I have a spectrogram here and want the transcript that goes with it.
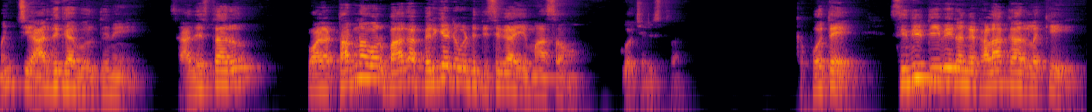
మంచి ఆర్థికాభివృద్ధిని సాధిస్తారు. వాళ్ళ టర్న్ ఓవర్ బాగా పెరిగేటువంటి దిశగా ఈ మాసం గోచరిస్తుంది. ఇకపోతే సినీ టీవీ రంగ కళాకారులకి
